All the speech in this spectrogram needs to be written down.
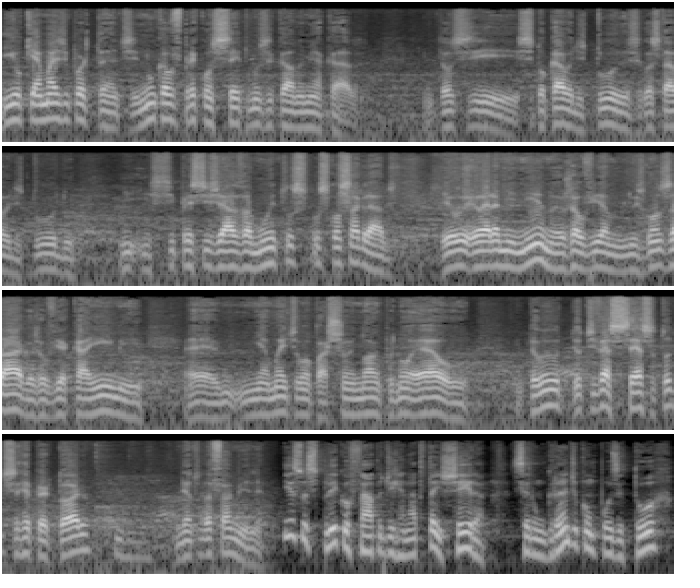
e o que é mais importante, nunca houve preconceito musical na minha casa. Então se, se tocava de tudo, se gostava de tudo e, e se prestigiava muito os, os consagrados. Eu, eu, era menino, eu já ouvia Luiz Gonzaga, já ouvia Caíme, é, minha mãe tinha uma paixão enorme por Noel. Então eu, eu tive acesso a todo esse repertório dentro da família. Isso explica o fato de Renato Teixeira ser um grande compositor,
